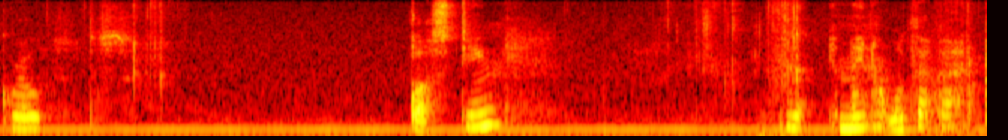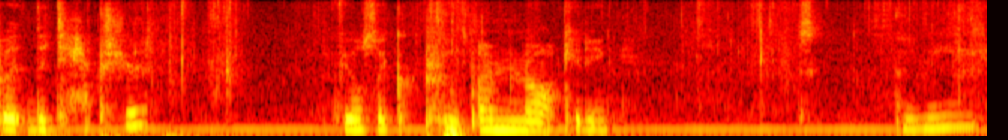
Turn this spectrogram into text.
Gross. Disgusting. It may not look that bad, but the texture feels like poop. I'm not kidding. Gooey.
